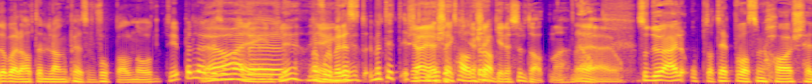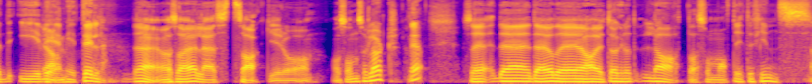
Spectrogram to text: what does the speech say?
du har bare hatt en lang pause for fotball nå, typ? Eller, Ja, liksom, eller, egentlig, Men, egentlig. resultat, men titt- Ja, jeg, sjekker, jeg sjekker resultatene. Er jeg. Så du er oppdatert på hva som har skjedd i VM hittil? Det er, jo- altså, jeg har lest saker og, og sånn, så klart. Ja. Så jeg, det, det er jo det, jeg har ikke akkurat lata som at det ikke fins.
